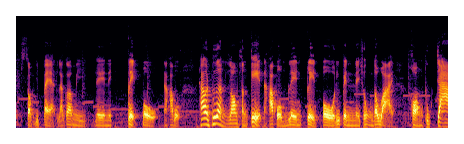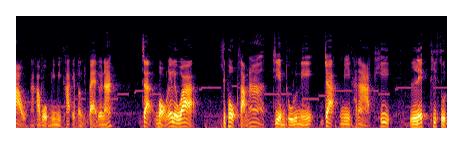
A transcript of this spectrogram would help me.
f 2.8 แล้วก็มีเลนใน รดโปรนะครับผมถ้าเพื่อนๆลองสังเกตนะครับผมเลนเกรดโปรที่เป็นในช่วงอุลตร้าวด์ของทุกเจ้านะครับผมที่มีค่า f 2.8ด้วยนะ จะบอกได้เลยว่า 1635 GM2 รุ่นนี้จะมีขนาดที่เล็กที่สุด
